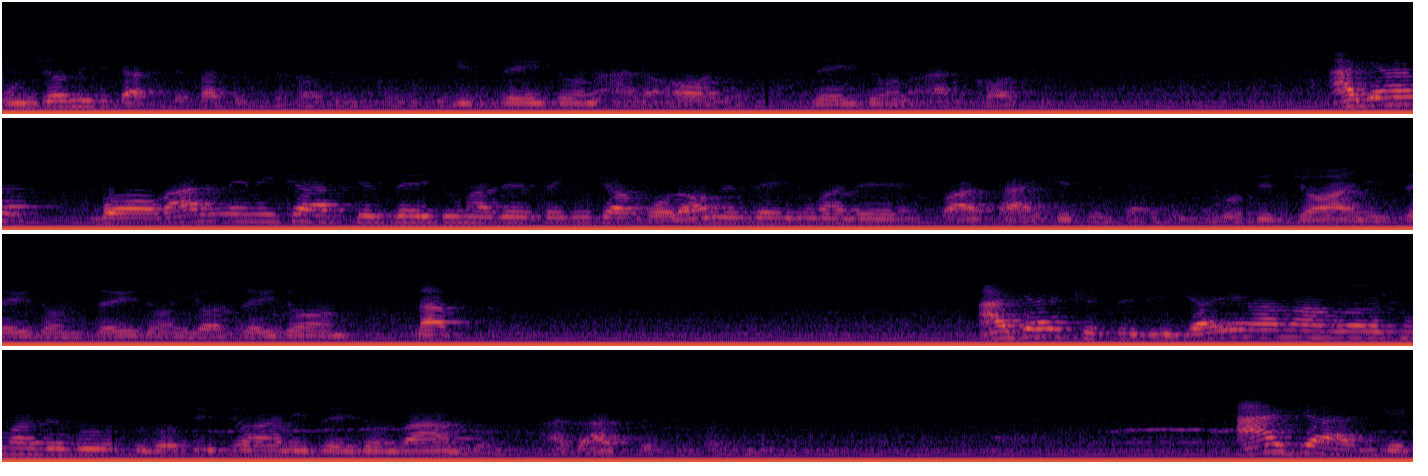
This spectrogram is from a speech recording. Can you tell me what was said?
اونجا می‌دید از صفت استفاده می‌کنید. دیگه زیدون العاله زیدون الکاتب اگر باور نمی‌کرد که زید اومده فکر می‌کرد غلام زید اومده باید تاکید می‌کردیم گفتید جاعنی زیدون زیدون یا زیدون نفس اگر کسی دیگری هم همراهش اومده بود می‌گفتید جاعنی زیدون و هم بود از عدد استفاده. اگر یک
